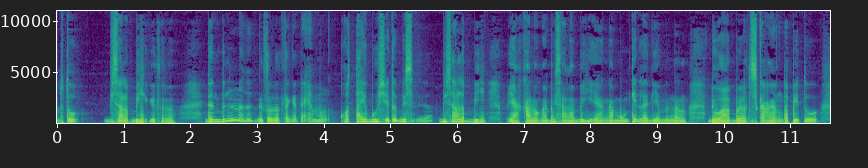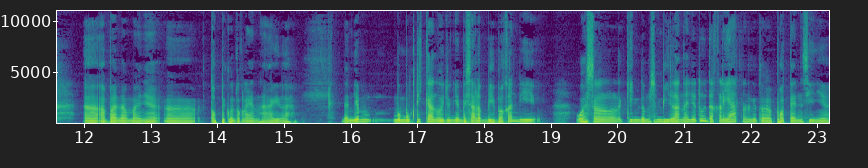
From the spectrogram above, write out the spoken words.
lu tuh bisa lebih gitu loh. Dan bener gitu loh ternyata emang kota Ibushi itu bisa bisa lebih. Ya kalau nggak bisa lebih ya nggak mungkin lah dia menang dua belt sekarang. Tapi itu uh, apa namanya uh, topik untuk lain hari lah. Dan dia membuktikan ujungnya bisa lebih. Bahkan di Wrestle Kingdom 9 aja tuh udah kelihatan gitu loh potensinya.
